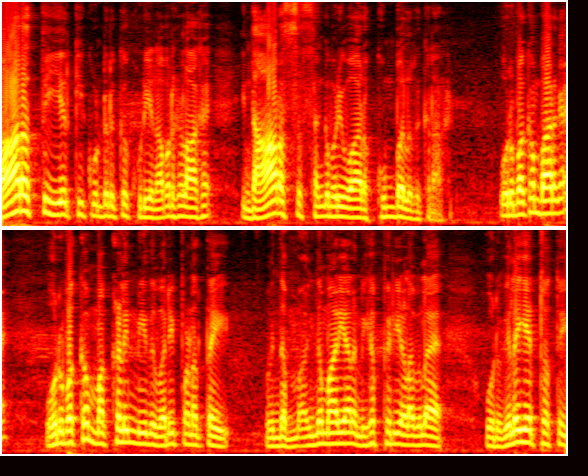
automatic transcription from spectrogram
பாரத்தை இயக்கி கொண்டிருக்கக்கூடிய நபர்களாக இந்த ஆர்எஸ்எஸ் சங்கபரிவார கும்பல் இருக்கிறார்கள். ஒரு பக்கம் பாருங்க ஒரு பக்கம் மக்களின் மீது வரிப்பணத்தை இந்த ம- இந்த மாதிரியான மிகப்பெரிய அளவில் ஒரு விலையேற்றத்தை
